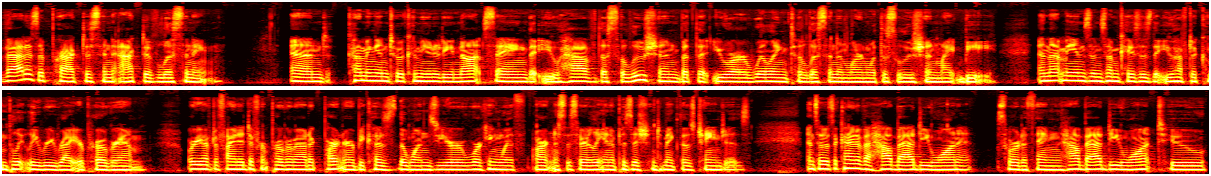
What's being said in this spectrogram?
that is a practice in active listening and coming into a community not saying that you have the solution, but that you are willing to listen and learn what the solution might be. And that means in some cases that you have to completely rewrite your program or you have to find a different programmatic partner because the ones you're working with aren't necessarily in a position to make those changes. And so it's a kind of a how bad do you want it sort of thing. How bad do you want to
